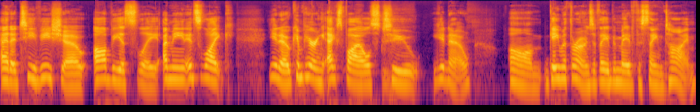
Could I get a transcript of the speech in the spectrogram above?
at a TV show, obviously, I mean, it's like, you know, comparing X Files to, you know, um, Game of Thrones if they had been made at the same time.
